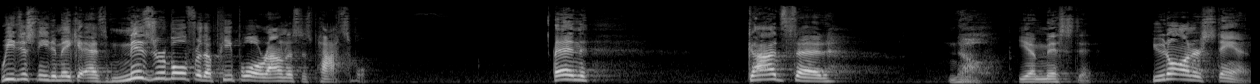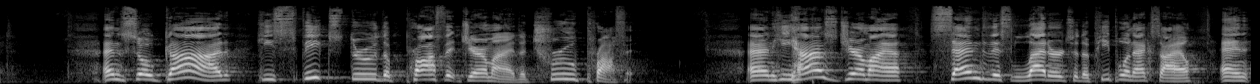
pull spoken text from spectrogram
we just need to make it as miserable for the people around us as possible. And God said, no, you missed it. You don't understand. And so God, he speaks through the prophet Jeremiah, the true prophet. And he has Jeremiah send this letter to the people in exile and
